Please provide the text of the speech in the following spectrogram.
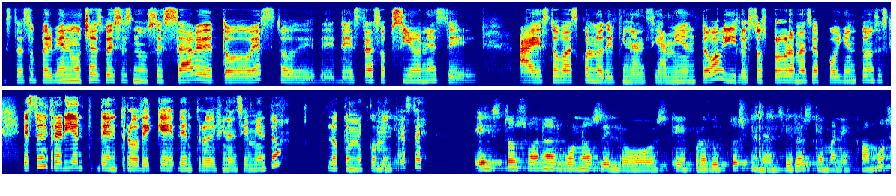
Está súper bien. Muchas veces no se sabe de todo esto, de, de, de, estas opciones, de a esto vas con lo de financiamiento y estos programas de apoyo. Entonces, ¿esto entraría dentro de qué? ¿Dentro de financiamiento? Lo que me comentaste. Estos son algunos de los eh, productos financieros que manejamos,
